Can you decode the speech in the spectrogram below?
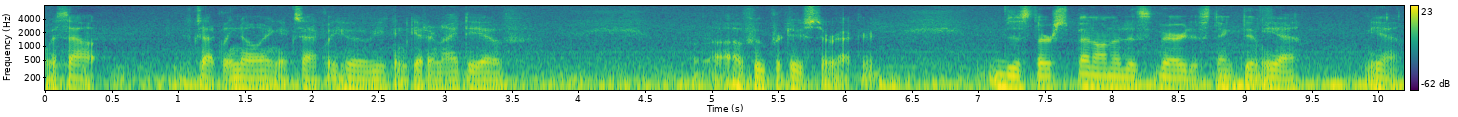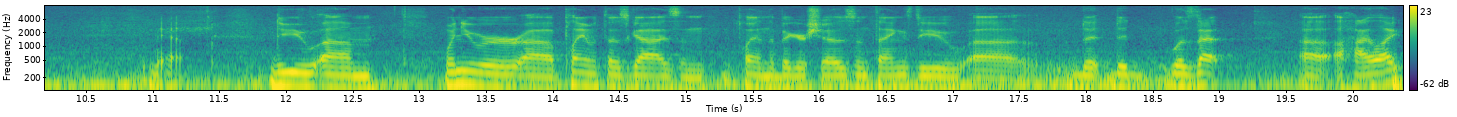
without exactly knowing exactly who. You can get an idea of of who produced the record. just their spin on it is very distinctive. Yeah, yeah, yeah. Do you, um, when you were uh, playing with those guys and playing the bigger shows and things, do you, uh, did, did was that uh, a highlight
